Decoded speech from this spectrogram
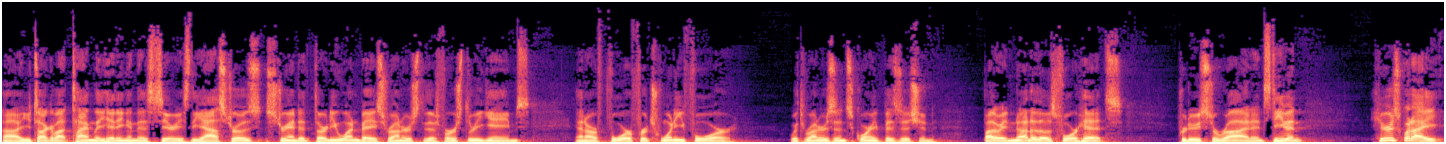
Uh, you talk about timely hitting in this series. The Astros stranded 31 base runners through the first three games and are four for 24 with runners in scoring position. By the way, none of those four hits produced a run. And Stephen, here's what I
